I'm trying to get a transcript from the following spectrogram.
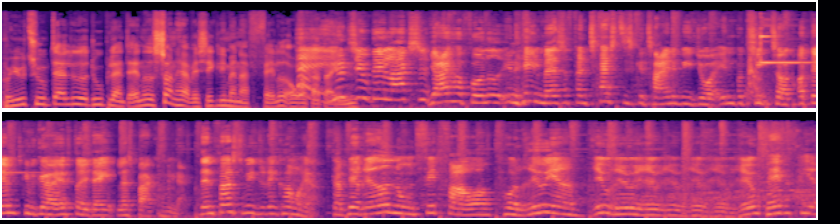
På YouTube, der lyder du blandt andet sådan her, hvis ikke lige man er faldet over hey, dig derinde. YouTube, det er Lakse. Jeg har fundet en hel masse fantastiske tegnevideoer inde på TikTok, og dem skal vi gøre efter i dag. Lad os bare komme i gang. Den første video, den kommer her. Der bliver revet nogle fedtfarver på et rivjern. Riv, riv, riv, riv, riv, riv, riv. Bagpapir.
